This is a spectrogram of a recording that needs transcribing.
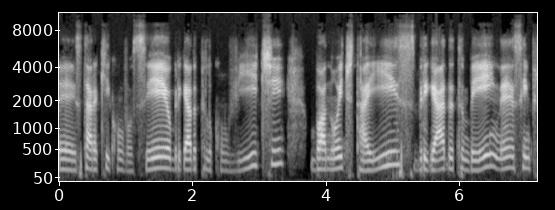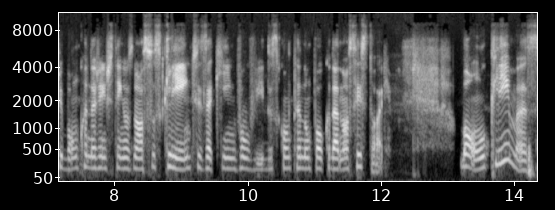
é, estar aqui com você. Obrigada pelo convite. Boa noite, Thaís. Obrigada também, né? É sempre bom quando a gente tem os nossos clientes aqui envolvidos contando um pouco da nossa história. Bom, o Climas,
